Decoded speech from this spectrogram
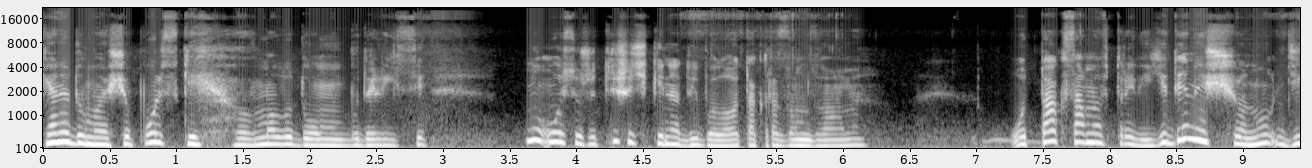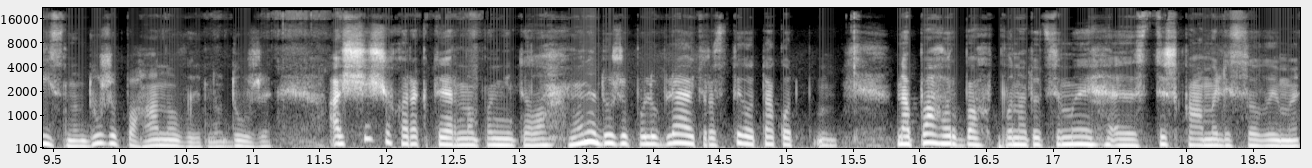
Я не думаю, що польський в молодому буде лісі. Ну, ось уже трішечки надибала, отак разом з вами. От так саме в траві. Єдине, що ну дійсно дуже погано видно, дуже. А ще що характерно помітила, вони дуже полюбляють рости отак, от на пагорбах понад оцими е, стежками лісовими.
